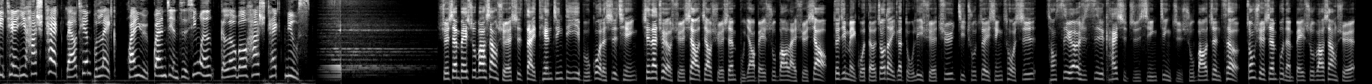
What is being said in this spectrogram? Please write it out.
一天一 hashtag 聊天不累，环宇关键字新闻 global hashtag news。学生背书包上学是再天经地义不过的事情，现在却有学校叫学生不要背书包来学校。最近，美国德州的一个独立学区祭出最新措施。从四月二十四日开始执行禁止书包政策，中学生不能背书包上学，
